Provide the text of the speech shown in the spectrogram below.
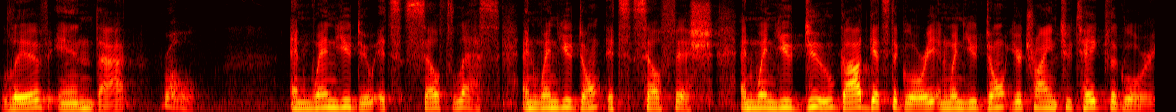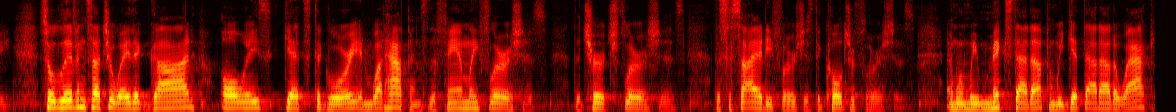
Live in that role. And when you do, it's selfless. And when you don't, it's selfish. And when you do, God gets the glory. And when you don't, you're trying to take the glory. So live in such a way that God always gets the glory. And what happens? The family flourishes, the church flourishes, the society flourishes, the culture flourishes. And when we mix that up and we get that out of whack,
